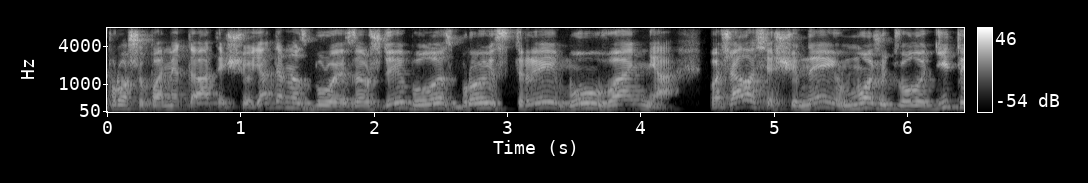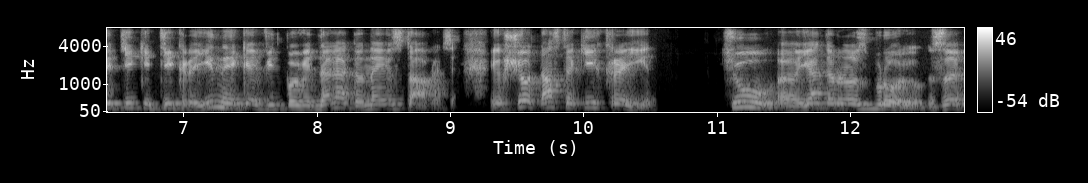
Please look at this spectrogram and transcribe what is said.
Прошу пам'ятати, що ядерна зброя завжди була зброєю стримування. Вважалося, що нею можуть володіти тільки ті країни, які відповідально до неї ставляться. Якщо одна з таких країн цю е, ядерну зброю з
